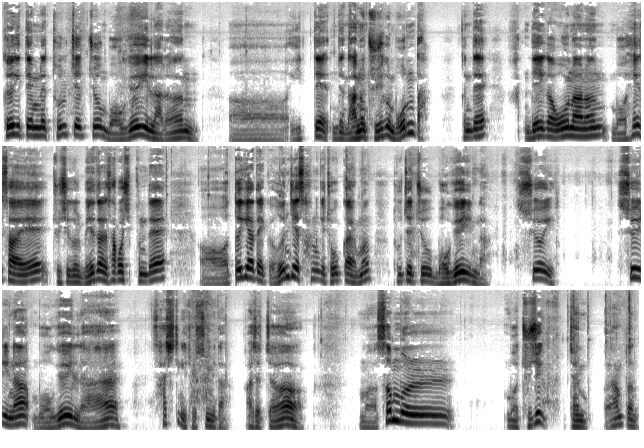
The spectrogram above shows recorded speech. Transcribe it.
그렇기 때문에 둘째 주 목요일 날은 어 이때 이제 나는 주식을 모른다. 근데 내가 원하는 뭐 회사의 주식을 매달 사고 싶은데 어, 어떻게 해야 될까? 언제 사는 게 좋을까 하면 둘째 주 목요일이나 수요일, 수요일이나 목요일 날 사시는 게 좋습니다. 아셨죠? 뭐 선물 뭐 주식 전 아무튼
